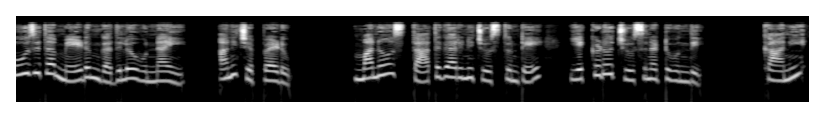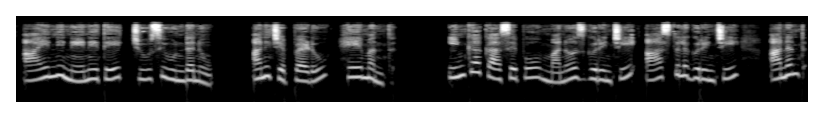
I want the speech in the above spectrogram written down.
పూజిత మేడం గదిలో ఉన్నాయి అని చెప్పాడు. మనోజ్ తాతగారిని చూస్తుంటే ఎక్కడో చూసినట్టు ఉంది. కాని ఆయన్ని నేనైతే చూసి ఉండను అని చెప్పాడు హేమంత్. ఇంకా కాసేపు మనోజ్ గురించి ఆస్తుల గురించి అనంత్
